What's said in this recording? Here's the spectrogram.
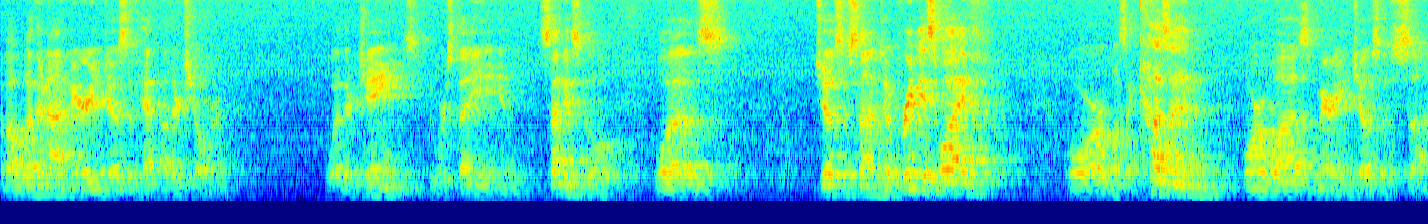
About whether or not Mary and Joseph had other children. Whether James, who we're studying in Sunday school, was Joseph's son to a previous wife, or was a cousin, or was Mary and Joseph's son.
